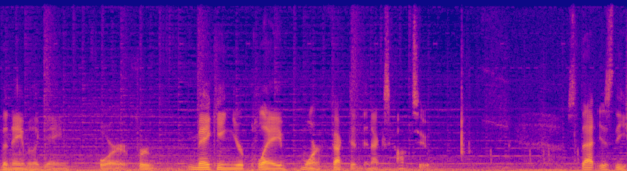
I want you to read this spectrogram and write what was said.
the name of the game for for making your play more effective in XCOM 2. So that is the.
